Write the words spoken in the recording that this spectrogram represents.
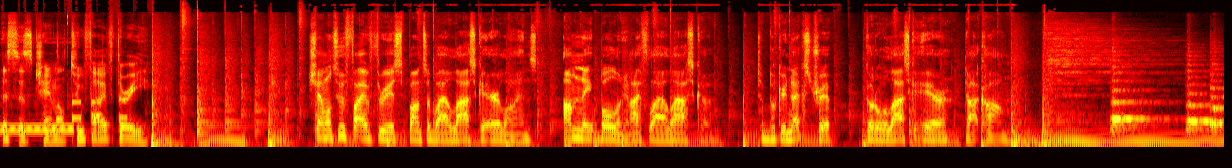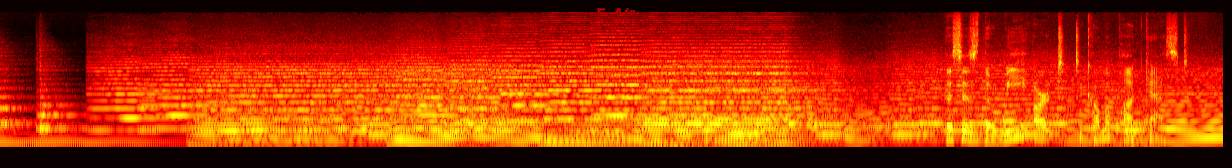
This is Channel 253. Channel 253 is sponsored by Alaska Airlines. I'm Nate Bowling and I fly Alaska. To book your next trip, go to alaskaair.com. This is the We Art Tacoma podcast.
